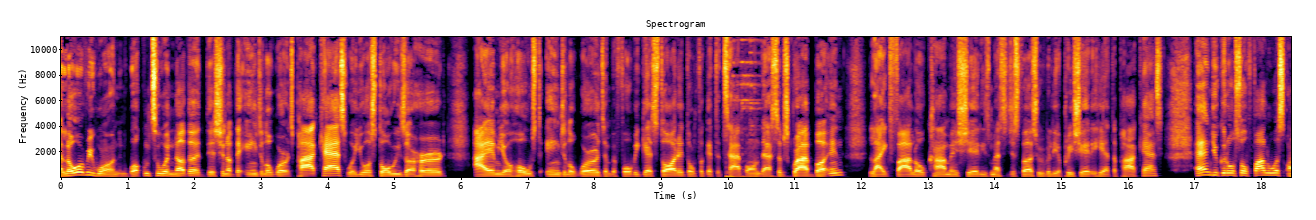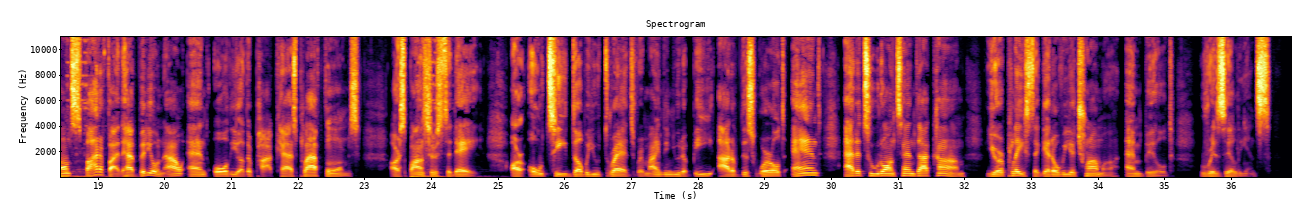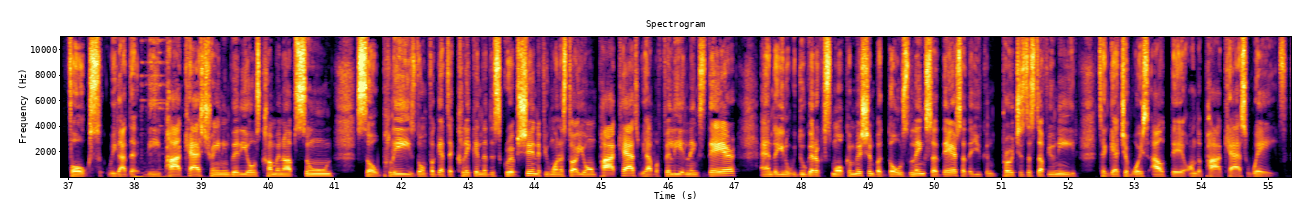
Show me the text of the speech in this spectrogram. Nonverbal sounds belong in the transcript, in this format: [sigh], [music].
Hello, everyone, and welcome to another edition of the Angel of Words podcast where your stories are heard. I am your host, Angel of Words. And before we get started, don't forget to tap on that subscribe button, like, follow, comment, share these messages for us. We really appreciate it here at the podcast. And you could also follow us on Spotify. They have video now and all the other podcast platforms. Our sponsors today are OTW Threads, reminding you to be out of this world, and AttitudeOn10.com, your place to get over your trauma and build resilience. Folks, we got the, the podcast training videos coming up soon. So please don't forget to click in the description. If you want to start your own podcast, we have affiliate links there. And, uh, you know, we do get a small commission, but those links are there so that you can purchase the stuff you need to get your voice out there on the podcast wave.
